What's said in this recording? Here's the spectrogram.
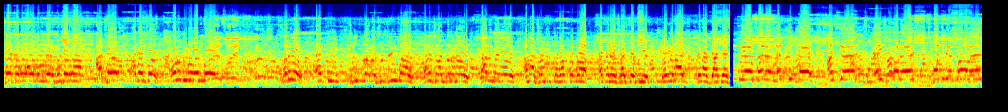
যে সকল আওয়ামী লীগের ঘোষণা আছে তাদেরকে অনতিবিলম্বে সরিয়ে একটি সুন্দর ও সুশৃঙ্খল দাবি জানিয়ে আমার সংক্ষিপ্ত বক্তব্য এখানে শেষ করছি। ধন্যবাদ জনাব জাতীয় স্যারের নেতৃত্বে আজকে এই সমাবেশ প্রতিবেশ সমাবেশ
